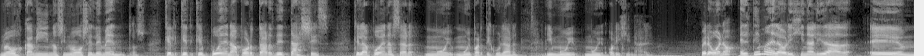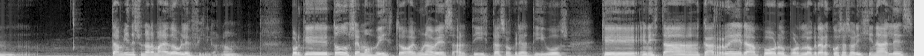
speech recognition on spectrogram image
nuevos caminos y nuevos elementos que, que, pueden aportar detalles que la pueden hacer muy, muy particular y muy, muy original. Pero bueno, el tema de la originalidad em, también es un arma de doble filo, ¿no? Porque todos hemos visto alguna vez artistas o creativos que en esta carrera por, lograr cosas originales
